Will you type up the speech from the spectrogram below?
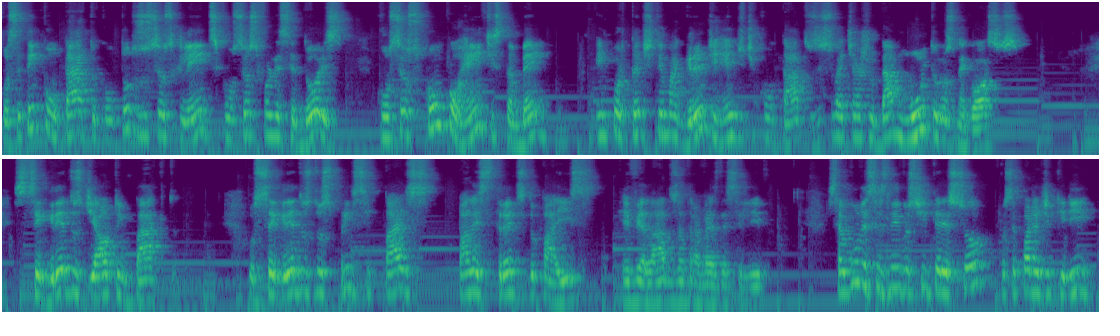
Você tem contato com todos os seus clientes, com os seus fornecedores, com os seus concorrentes também. É importante ter uma grande rede de contatos, isso vai te ajudar muito nos negócios. Segredos de alto impacto. Os segredos dos principais palestrantes do país, revelados através desse livro. Se algum desses livros te interessou, você pode adquirir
